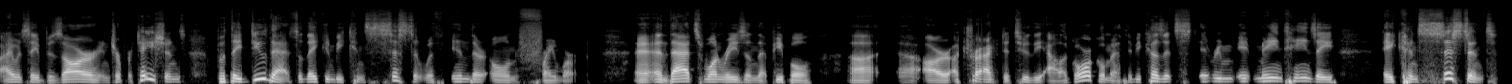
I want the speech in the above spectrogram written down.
I would say, bizarre interpretations, but they do that so they can be consistent within their own framework. And, and that's one reason that people uh, uh, are attracted to the allegorical method because it's it, it maintains a a consistent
